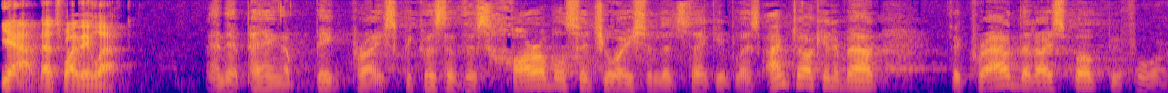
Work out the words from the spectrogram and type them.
Yeah, that's why they left. And they're paying a big price because of this horrible situation that's taking place. I'm talking about the crowd that I spoke before,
